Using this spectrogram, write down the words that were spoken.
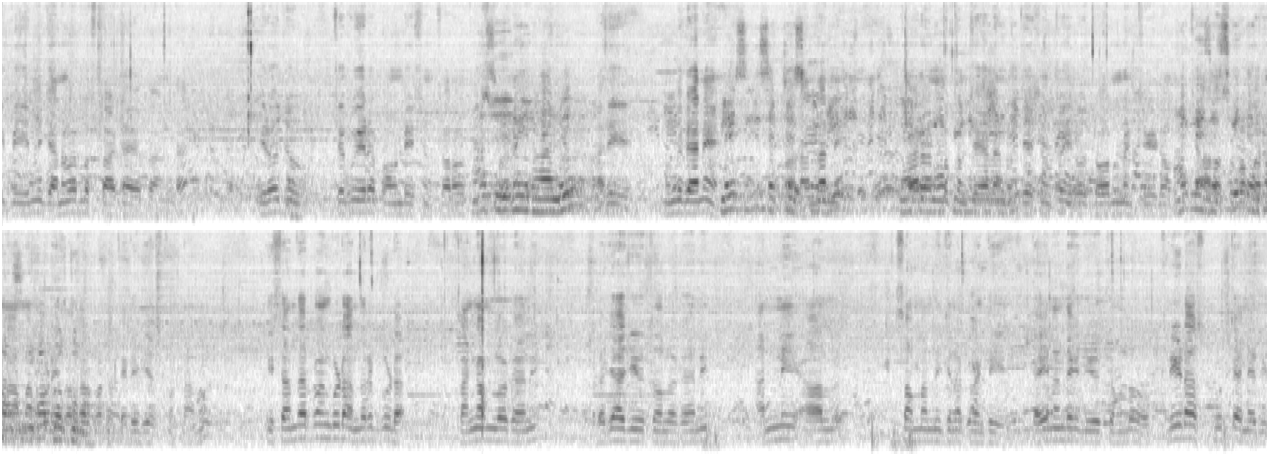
ఇవి ఎన్ని జనవరిలో స్టార్ట్ అవుతాయంట. ఈరోజు చెగువీర ఫౌండేషన్ చొరవ తీసుకొని మరి ముందుగానే అందరినీ కార్యోన్ముఖం చేయాలనే ఉద్దేశంతో ఈరోజు టోర్నమెంట్ చేయడం చాలా శుభపరిణామాలు కూడా ఈ సందర్భంగా తెలియజేసుకుంటున్నాను. ఈ సందర్భం కూడా అందరికి కూడా సంఘంలో కానీ ప్రజా జీవితంలో కానీ అన్ని ఆల్ సంబంధించినటువంటి దైనందిక జీవితంలో క్రీడా స్ఫూర్తి అనేది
